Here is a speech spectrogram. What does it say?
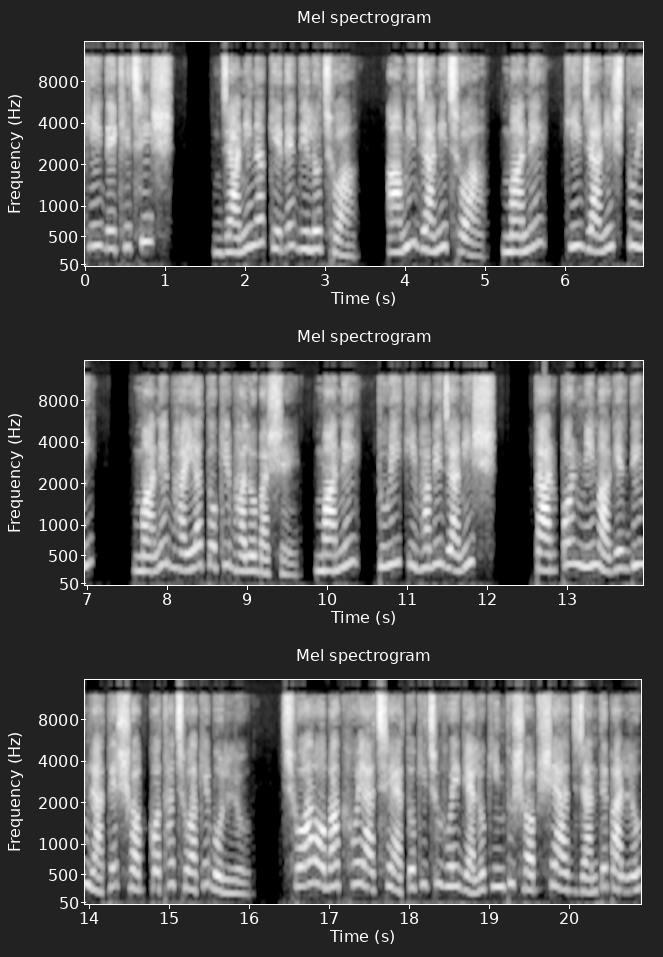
কি দেখেছিস? জানি না কেঁদে দিল ছোঁয়া। আমি জানি ছোঁয়া। মানে কি জানিস তুই? মানে ভাইয়া তোকে ভালোবাসে। মানে তুই কীভাবে জানিস? তারপর মিম আগের দিন রাতের সব কথা ছোঁয়াকে বলল। ছোঁয়া অবাক হয়ে আছে, এত কিছু হয়ে গেল, কিন্তু সব সে আজ জানতে পারল,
